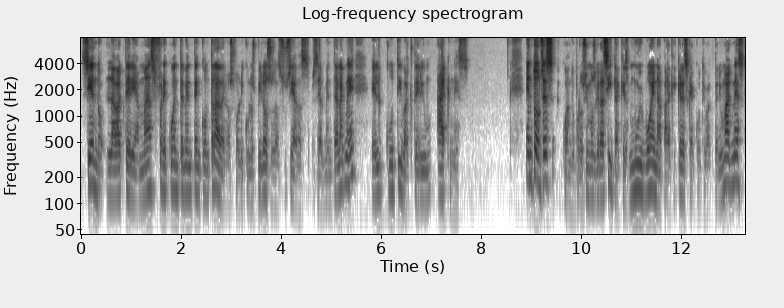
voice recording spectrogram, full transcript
Siendo la bacteria más frecuentemente encontrada en los folículos pilosos asociadas especialmente al acné, el Cutibacterium acnes. Entonces, cuando producimos grasita, que es muy buena para que crezca Cutibacterium acnes,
